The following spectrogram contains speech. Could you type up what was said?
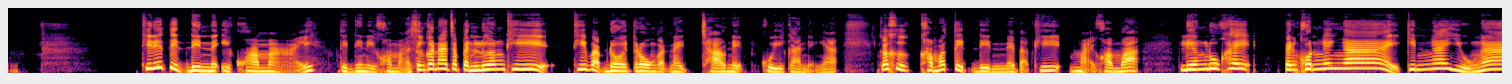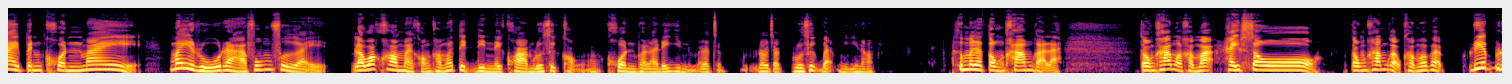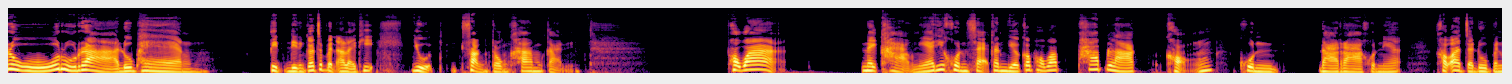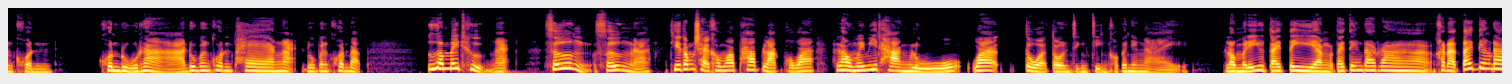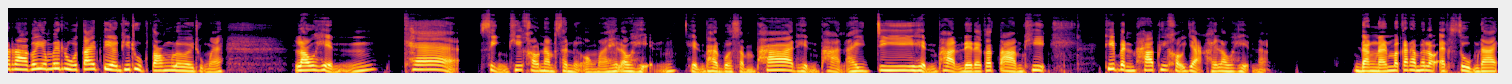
ที่ได้ติดดินในอีกความหมาย ติดดินอีกความหมาย ซึ่งก็น่าจะเป็นเรื่องที่ ที่แบบโดยตรงกับในชาวเน็ตคุยกันอย่างเงี้ย ก็คือคำว่าติดดินในแบบที่หมายความว่า เลี้ยงลูกให้เป็นคนง่าย ๆ กินง่ายอยู่ง่าย เป็นคนไม่ไม่หรูหราฟุ่มเฟือย แล้วว่าความหมายของคำว่าติดดินในความรู้สึกของคนพอเราได้ยินเราจะเราจะรู้สึกแบบนี้เนาะคือมันจะตรงข้ามกับอะไรตรงข้ามกับคำว่าไฮโซ ตรงข้ามกับคำว่าแบบเรียบหรูหรูหราดูแพง ติดดินก็จะเป็นอะไรที่อยู่ฝั่งตรงข้ามกัน เพราะว่าในข่าวเนี้ยที่คนแซะกันเยอะก็เพราะว่าภาพลักษณ์ของคุณดาราคนเนี้ย เขาอาจจะดูเป็นคนคนหรูหราดูเป็นคนแพงอะ ดูเป็นคนแบบ เอื้อมไม่ถึงอะ ซึ่งซึ่งนะ ที่ต้องใช้คำว่าภาพลักษณ์เพราะว่าเราไม่มีทางรู้ว่าตัวตนจริง ๆ เขาเป็นยังไง เราไม่ได้อยู่ใต้เตียง ใต้เตียงดาราขนาดใต้เตียงดาราก็ยังไม่รู้ใต้เตียงที่ถูกต้องเลยถูกไหม เราเห็นแค่สิ่งที่เขานำเสนอออกมาให้เราเห็น เห็นผ่านบทสัมภาษณ์ เห็นผ่านไอจีเห็นผ่านใดๆก็ตามที่ที่เป็นภาพที่เขาอยากให้เราเห็นน่ะดังนั้นมันก็ทำให้เราแอดซูมได้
